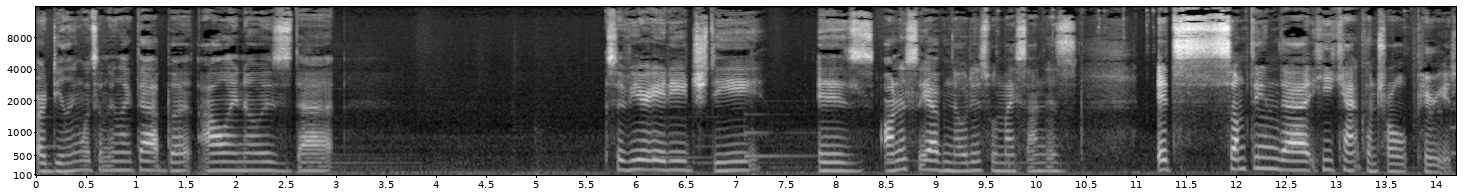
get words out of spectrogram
are dealing with something like that, but all I know is that severe ADHD is honestly I've noticed with my son is it's something that he can't control period.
